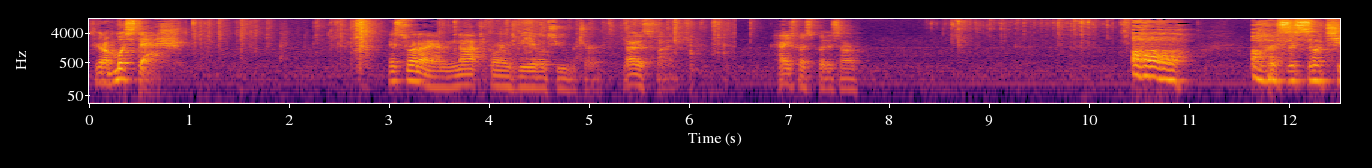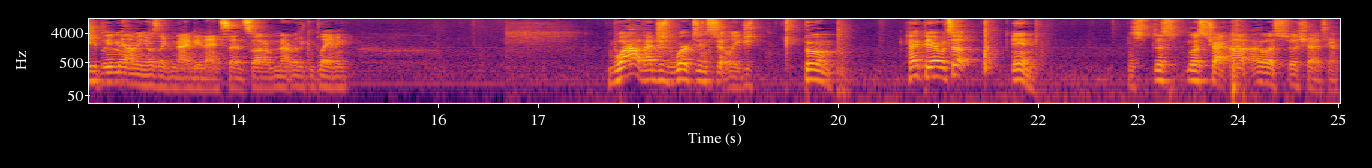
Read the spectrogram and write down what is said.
So I got a mustache. This one I am not going to be able to return. That is fine. How are you supposed to put this on? Oh! Oh, this is so cheaply made. I mean, it was like 99 cents, so I'm not really complaining. Wow, that just worked instantly. Just boom. Hey Pierre, what's up? In. Let's just let's try. Uh, uh, let's let's try this again.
